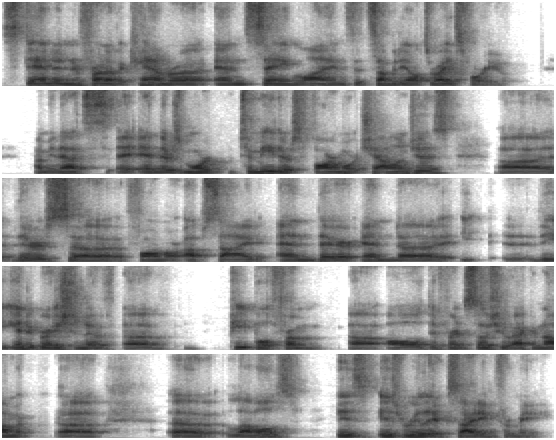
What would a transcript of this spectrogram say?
standing in front of a camera and saying lines that somebody else writes for you. I mean, that's, and there's more, to me, there's far more challenges. Uh, there's uh, far more upside and there, and uh, the integration of, of people from uh, all different socioeconomic uh, levels is, is really exciting for me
